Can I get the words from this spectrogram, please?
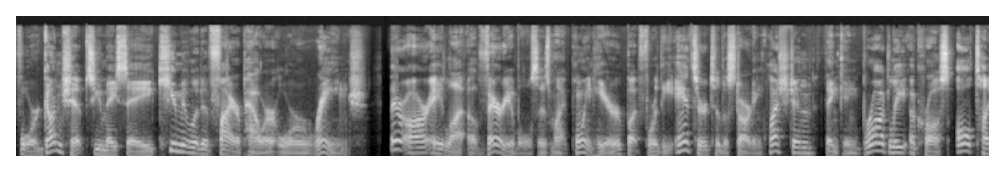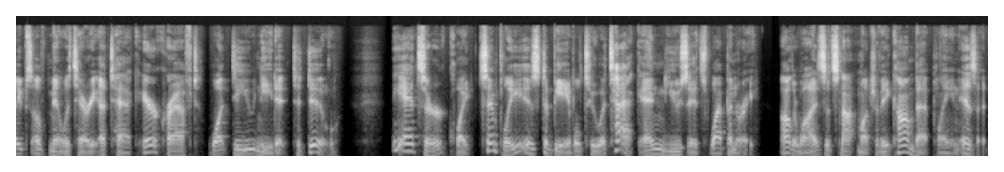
For gunships, you may say cumulative firepower or range. There are a lot of variables is my point here, but for the answer to the starting question, thinking broadly across all types of military attack aircraft, what do you need it to do? The answer, quite simply, is to be able to attack and use its weaponry. Otherwise, it's not much of a combat plane, is it?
